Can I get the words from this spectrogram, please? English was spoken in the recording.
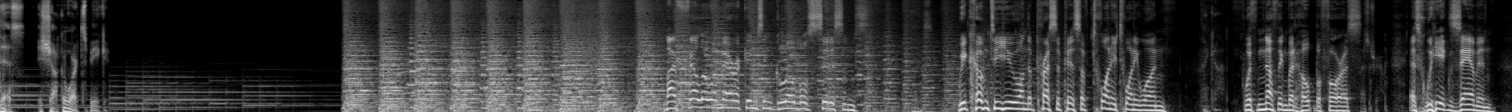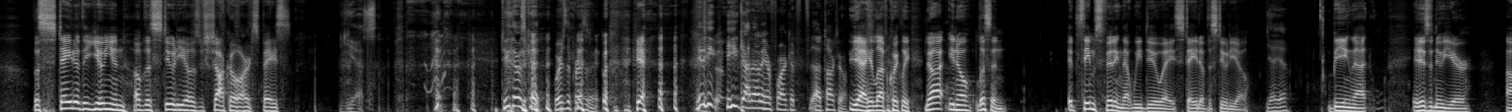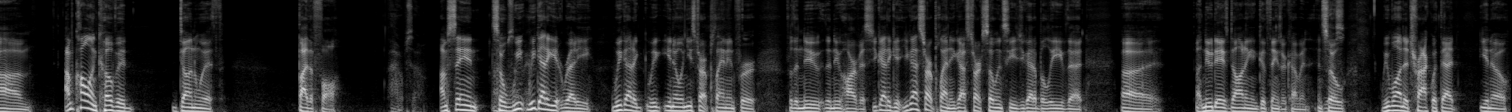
This is Shockoe Art Speak. My fellow Americans and global citizens, we come to you on the precipice of 2021 Thank God. with nothing but hope before us That's true. as we examine the state of the union of the studios of Shockoe Art Space. Yes. Dude, that was good. Where's the president? Yeah. he, he got out of here before I could uh, talk to him. Yeah, he left quickly. No, you know, listen, it seems fitting that we do a state of the studio. Yeah, yeah. being that it is a new year. Um, I'm calling COVID done with by the fall. I hope so. I'm saying so we we got to get ready. We got to we you know when you start planning for for the new the new harvest, you got to get you got to start planting. You got to start sowing seeds. You got to believe that uh, a new day is dawning and good things are coming. And so Yes. we wanted to track with that you know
